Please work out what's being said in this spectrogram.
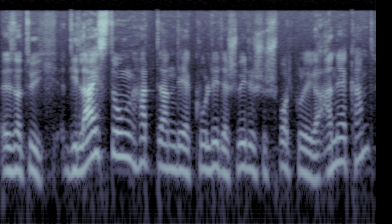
ist natürlich, die Leistung hat dann der Kollege, der schwedische Sportkollege anerkannt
